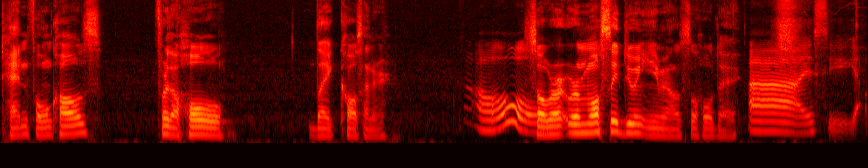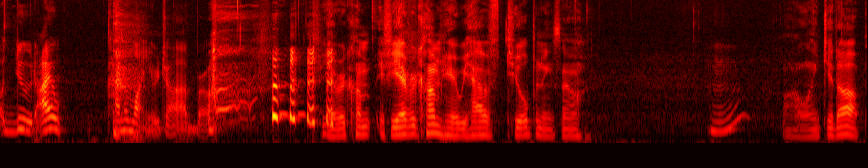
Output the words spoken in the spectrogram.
ten phone calls for the whole like call center. Oh. So we're we're mostly doing emails the whole day. Ah, I see. Yeah, dude, I kind of want your job, bro. if you ever come if you ever come here, we have two openings now. Hmm? I'll link it up.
